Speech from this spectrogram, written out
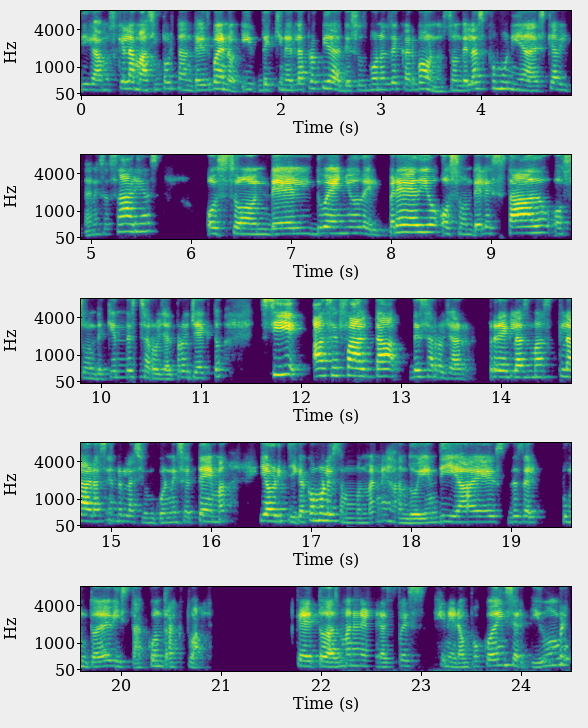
digamos que la más importante es, bueno, ¿y de quién es la propiedad de esos bonos de carbono? ¿Son de las comunidades que habitan esas áreas? ¿O son del dueño del predio? ¿O son del Estado? ¿O son de quien desarrolla el proyecto? Sí hace falta desarrollar reglas más claras en relación con ese tema. Y ahorita, como lo estamos manejando hoy en día, es desde el punto de vista contractual, que de todas maneras pues genera un poco de incertidumbre,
